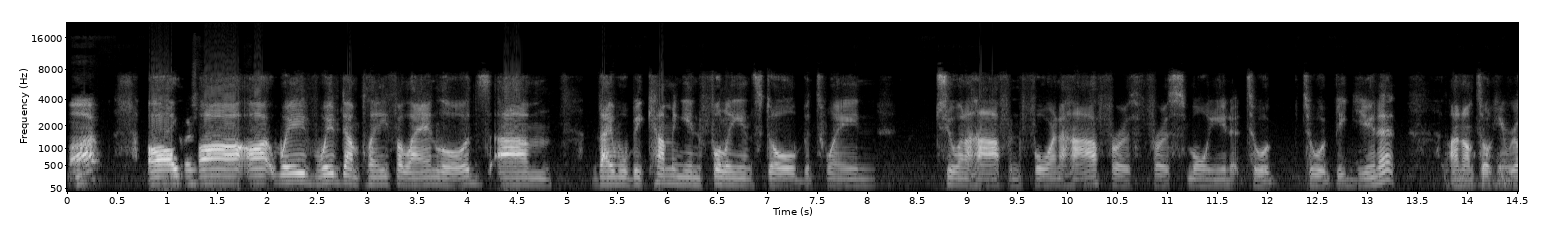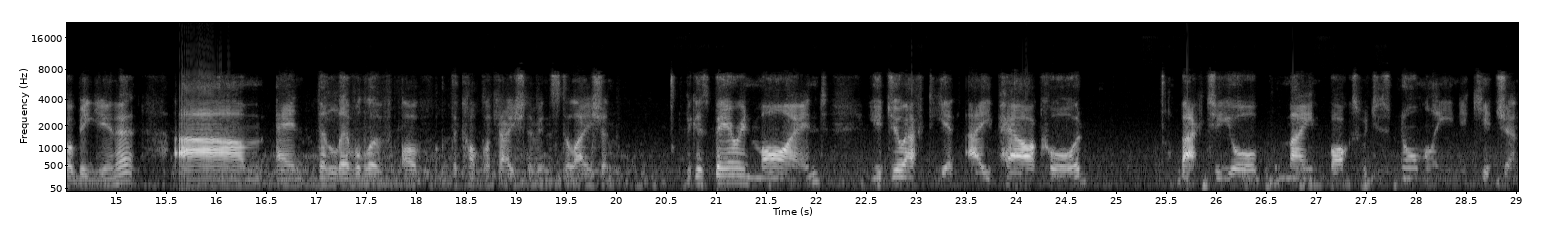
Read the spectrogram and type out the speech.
Mark. Oh, uh, uh, we've we've done plenty for landlords. Um, they will be coming in fully installed between two and a half and four and a half for a, for a small unit to a to a big unit, and I'm talking real big unit. Um, and the level of, of the complication of installation, because bear in mind, you do have to get a power cord back to your main box, which is normally in your kitchen.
